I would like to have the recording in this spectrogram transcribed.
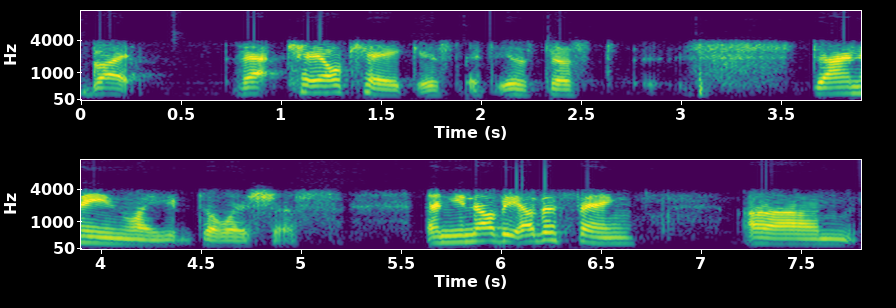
But that kale cake is is just stunningly delicious. And you know the other thing, um,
